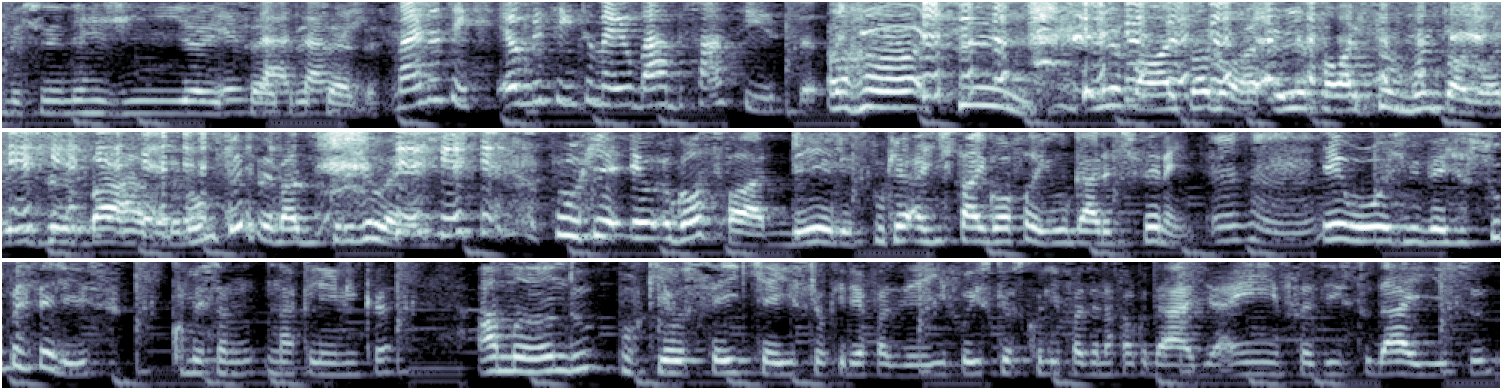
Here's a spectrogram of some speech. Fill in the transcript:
investindo energia, etc, Exatamente. etc. Mas assim, eu me sinto meio Barbie fascista. Aham, sim! Eu ia falar isso agora. Eu ia falar isso muito agora. Eu ia dizer, Bárbara, vamos sempre lembrar dos privilégios. Porque eu, eu gosto de falar deles, porque a gente tá, igual eu falei, em lugares diferentes. Uhum. Eu hoje me vejo super feliz, começando na clínica, amando, porque eu sei que é isso que eu queria fazer, e foi isso que eu escolhi fazer na faculdade, a ênfase, estudar isso.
